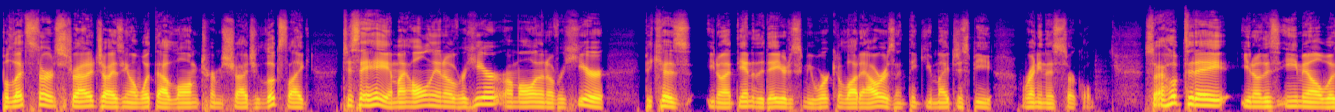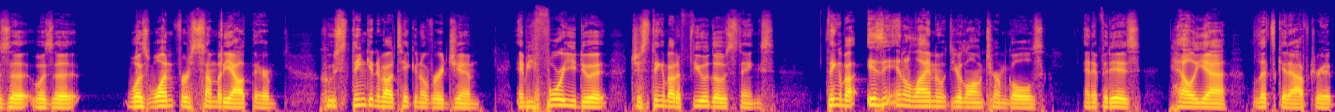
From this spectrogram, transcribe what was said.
But let's start strategizing on what that long term strategy looks like to say, hey, am I all in over here or am I all in over here? Because, you know, at the end of the day, you're just gonna be working a lot of hours. And I think you might just be running this circle. So I hope today, you know, this email was a was a was one for somebody out there who's thinking about taking over a gym. And before you do it, just think about a few of those things. Think about is it in alignment with your long term goals? And if it is, hell yeah, let's get after it.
